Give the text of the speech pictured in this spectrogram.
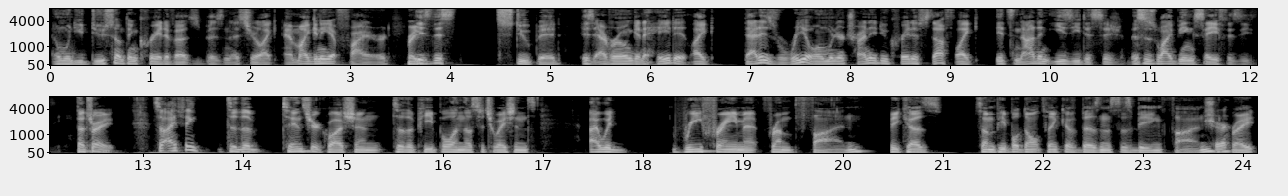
And when you do something creative as a business, you're like, am I going to get fired? Right. Is this stupid? Is everyone going to hate it? Like, that is real. And when you're trying to do creative stuff, like, it's not an easy decision. This is why being safe is easy. That's right. So I think to the to answer your question to the people in those situations, I would reframe it from fun because some people don't think of business as being fun, Sure. right?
